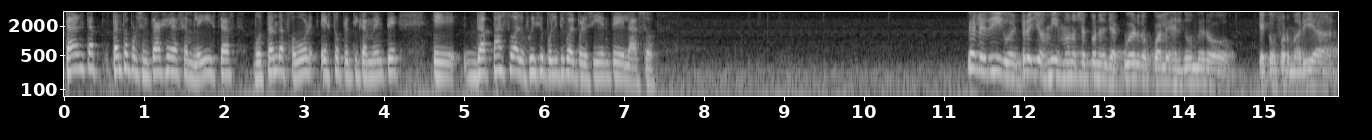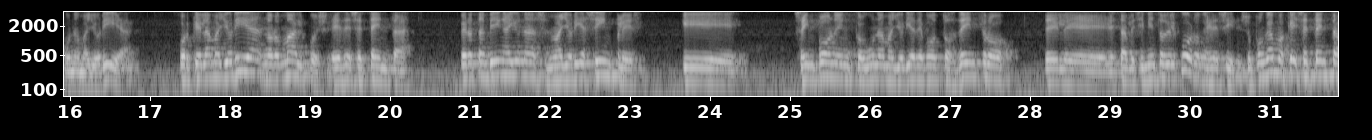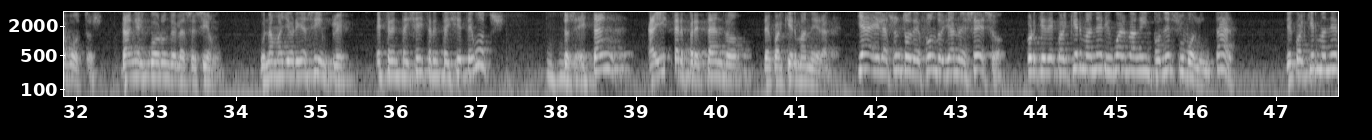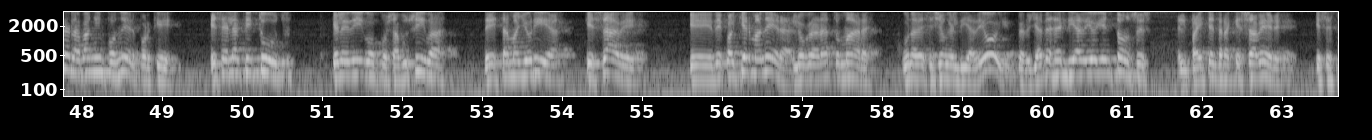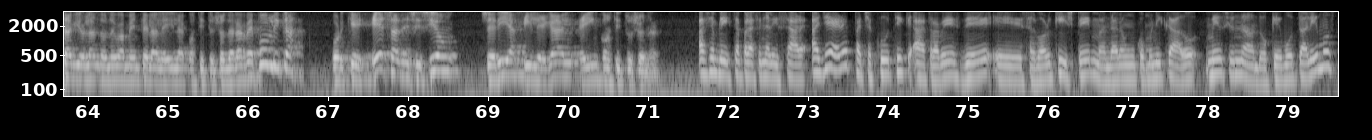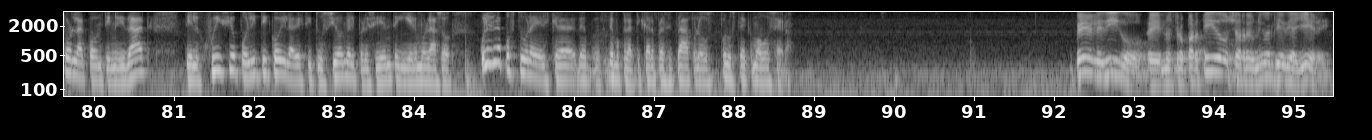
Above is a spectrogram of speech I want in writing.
Tanta, tanto porcentaje de asambleístas votando a favor, esto prácticamente eh, da paso al juicio político del presidente Lazo. Ya le digo, entre ellos mismos no se ponen de acuerdo cuál es el número que conformaría una mayoría, porque la mayoría normal pues es de 70, pero también hay unas mayorías simples que se imponen con una mayoría de votos dentro del eh, establecimiento del quórum, es decir, supongamos que hay 70 votos, dan el quórum de la sesión. Una mayoría simple es 36, 37 votos. Entonces, están ahí interpretando de cualquier manera. Ya el asunto de fondo ya no es eso, porque de cualquier manera igual van a imponer su voluntad. De cualquier manera la van a imponer, porque esa es la actitud que le digo, pues abusiva de esta mayoría que sabe que de cualquier manera logrará tomar una decisión el día de hoy, pero ya desde el día de hoy entonces el país tendrá que saber que se está violando nuevamente la ley y la constitución de la República, porque esa decisión sería ilegal e inconstitucional. Asambleísta, para finalizar, ayer Pachacutic a través de eh, Salvador Quispe mandaron un comunicado mencionando que votaremos por la continuidad del juicio político y la destitución del presidente Guillermo Lazo. ¿Cuál es la postura de la izquierda democrática representada por, usted como vocero? Ve, le digo, eh, nuestro partido se reunió el día de ayer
